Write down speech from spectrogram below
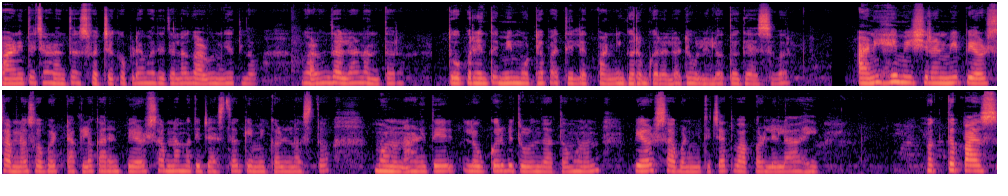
आणि त्याच्यानंतर स्वच्छ कपड्यामध्ये त्याला गाळून घेतलं. गाळून झाल्यानंतर तोपर्यंत मी मोठ्या पातेल्यात पाणी गरम करायला ठेवलेलं होतं गॅसवर. आणि हे मिश्रण मी पेअर साबणासोबत टाकलं कारण पेअर्ड साबणामध्ये जास्त केमिकल नसतं म्हणून आणि ते लवकर वितळून जातं म्हणून पेअर साबण मी त्याच्यात वापरलेला आहे. फक्त पाच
